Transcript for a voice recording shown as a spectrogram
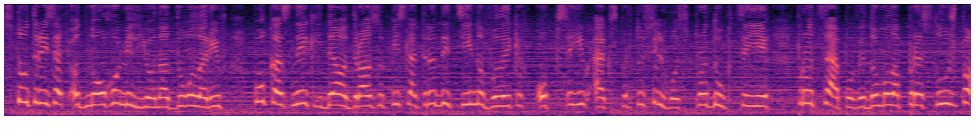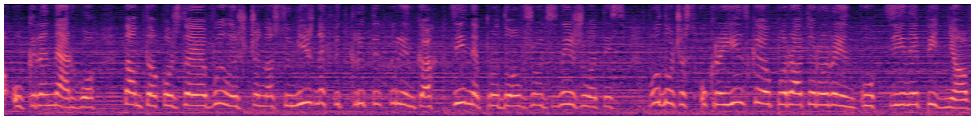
131 мільйона доларів. Показник йде одразу після традиційно великих обсягів експорту сільгоспродукції. Про це повідомила прес-служба Укренерго. Там також заявили, що на суміжних відкритих ринках ціни продовжують знижуватись. Водночас український оператор ринку ціни підняв.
